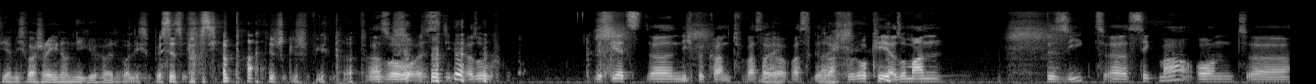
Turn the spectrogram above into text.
Die habe ich wahrscheinlich noch nie gehört, weil ich bis jetzt bloß Japanisch gespielt habe. Also, ist, also ist jetzt äh, nicht bekannt, was er was gesagt Nein. wurde. Okay, also man besiegt äh, Sigma und äh,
